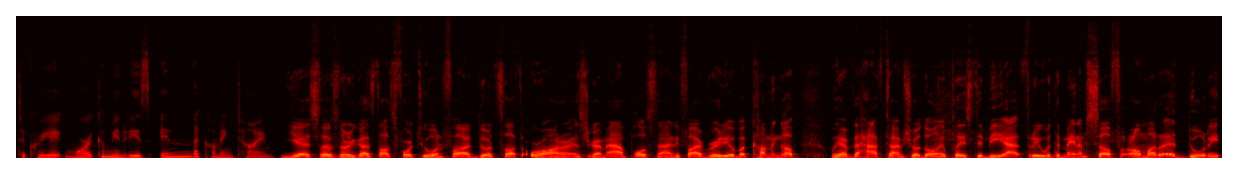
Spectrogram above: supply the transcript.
to create more communities in the coming time. Yes, let us know your guys' thoughts 4215 Dort Sloth or on our Instagram at Pulse95 Radio. But coming up, we have the halftime show, the only place to be at 3 with the man himself, Omar Edouri.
